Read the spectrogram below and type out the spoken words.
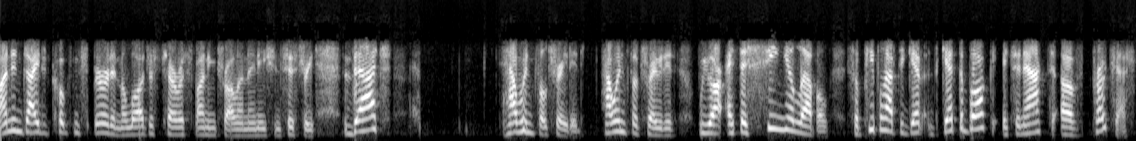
unindicted co-conspirator in the largest terrorist funding trial in the nation's history. That's how infiltrated? How infiltrated? We are at the senior level. So people have to get get the book. It's an act of protest.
